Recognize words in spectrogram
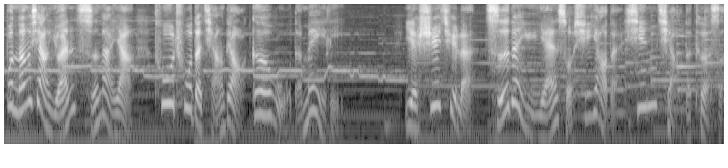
不能像原词那样突出地强调歌舞的魅力，也失去了词的语言所需要的新巧的特色。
